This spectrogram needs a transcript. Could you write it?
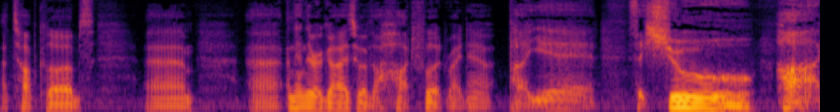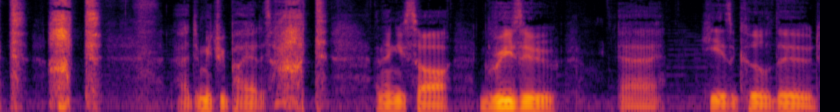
at top clubs, um, uh, and then there are guys who have the hot foot right now. Payet, say hot, hot. Uh, Dimitri Payet is hot, and then you saw Grisou. Uh, he is a cool dude.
